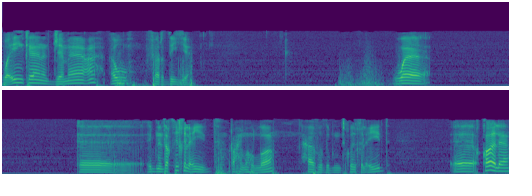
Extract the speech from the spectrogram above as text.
وإن كانت جماعة أو فردية. و آه، ابن دقيق العيد رحمه الله حافظ ابن دقيق العيد آه، قال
